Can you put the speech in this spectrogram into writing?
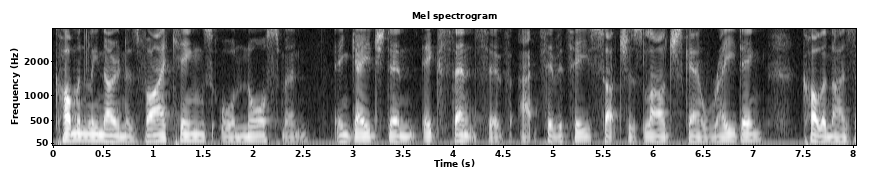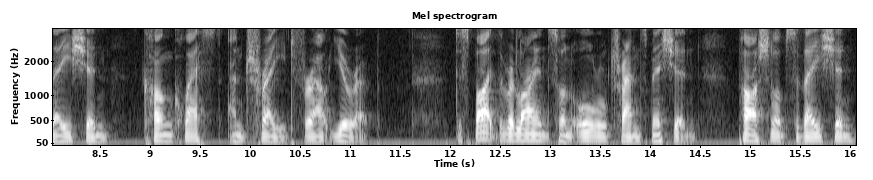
commonly known as Vikings or Norsemen, engaged in extensive activities such as large scale raiding, colonization, conquest, and trade throughout Europe. Despite the reliance on oral transmission, partial observation,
